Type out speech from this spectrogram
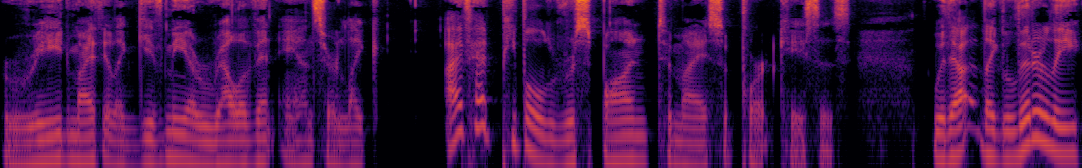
read my thing, like give me a relevant answer. Like I've had people respond to my support cases without like literally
